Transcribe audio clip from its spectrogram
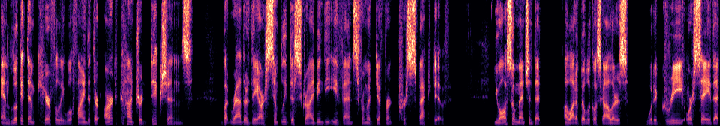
and look at them carefully, we'll find that there aren't contradictions, but rather they are simply describing the events from a different perspective. You also mentioned that a lot of biblical scholars would agree or say that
